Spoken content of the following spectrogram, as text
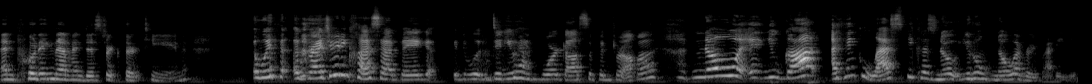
and putting them in District 13. With a graduating class that big. Did you have more gossip and drama? No, it, you got I think less because no you don't know everybody.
